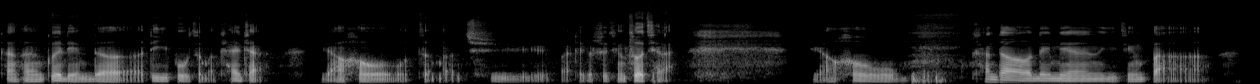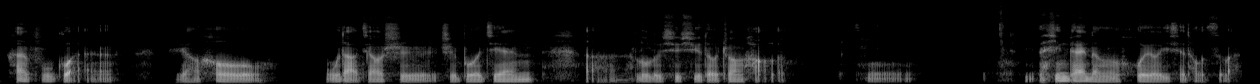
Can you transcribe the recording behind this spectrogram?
看看桂林的第一步怎么开展，然后怎么去把这个事情做起来。然后看到那边已经把汉服馆。然后舞蹈教室、直播间啊，陆陆续续都装好了，嗯，应该能会有一些投资吧。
